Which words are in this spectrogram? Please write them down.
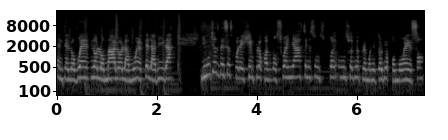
entre lo bueno, lo malo, la muerte, la vida. Y muchas veces, por ejemplo, cuando sueñas, tienes un, un sueño premonitorio como eso,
